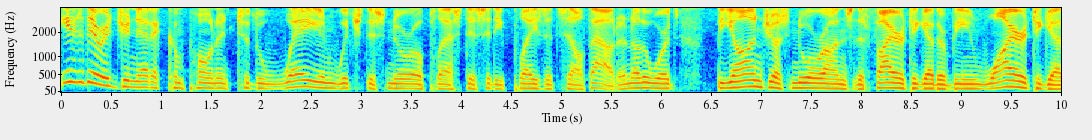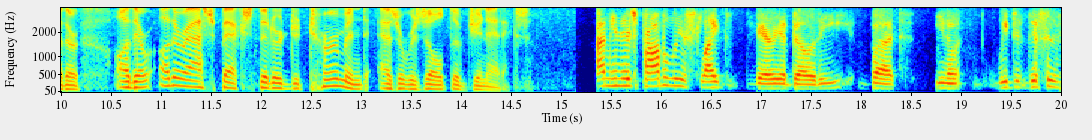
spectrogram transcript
Is there a genetic component to the way in which this neuroplasticity plays itself out? In other words, beyond just neurons that fire together being wired together, are there other aspects that are determined as a result of genetics? I mean, there's probably a slight variability, but you know, we this is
